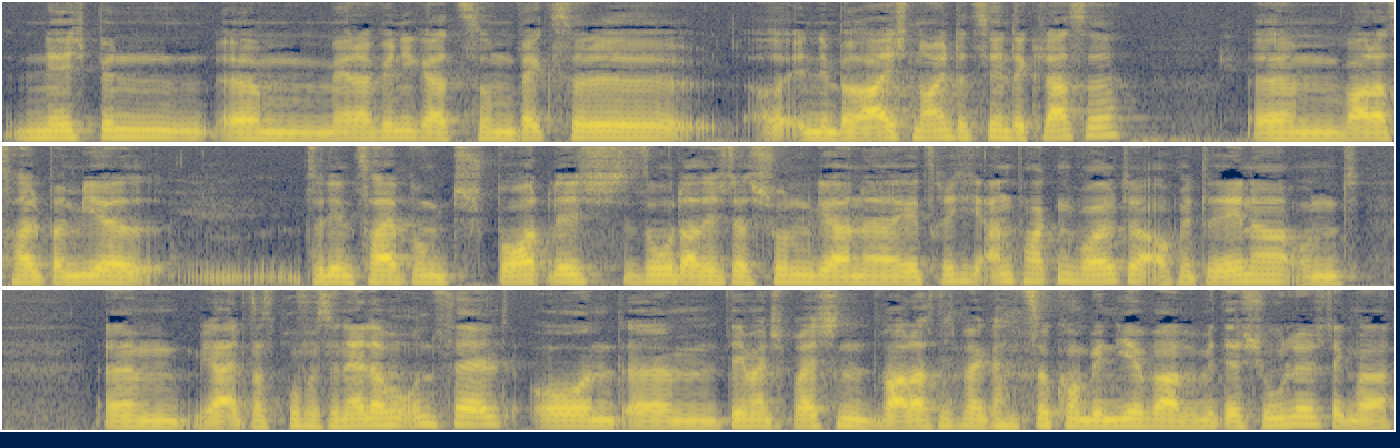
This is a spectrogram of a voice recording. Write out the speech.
Nee, ich bin ähm, mehr oder weniger zum Wechsel äh, in den Bereich 9., 10. Klasse. Ähm, war das halt bei mir zu dem Zeitpunkt sportlich so, dass ich das schon gerne jetzt richtig anpacken wollte, auch mit Trainer und ähm, ja, etwas professionellerem Umfeld. Und ähm, dementsprechend war das nicht mehr ganz so kombinierbar wie mit der Schule. Ich denke mal,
